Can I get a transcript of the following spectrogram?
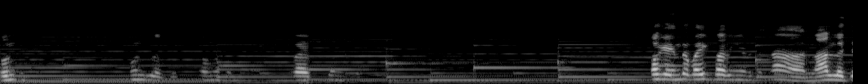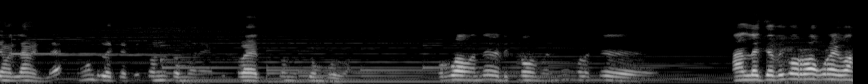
தொண்ணூ மூன்று லட்சத்தி தொண்ணூத்தி ஓகே இந்த பைக் பார்த்தீங்கன்னு சொன்னா நாலு லட்சம் எல்லாம் இல்லை. மூன்று லட்சத்தி தொண்ணூத்தொம்பதாயிரத்தி தொள்ளாயிரத்தி தொண்ணூற்றி ஒம்பது ரூபா. ஒரு ரூபா வந்து டிஸ்கவுண்ட் பண்ணி உங்களுக்கு நாலு லட்சத்துக்கு ஒரு ரூபா குறைவா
